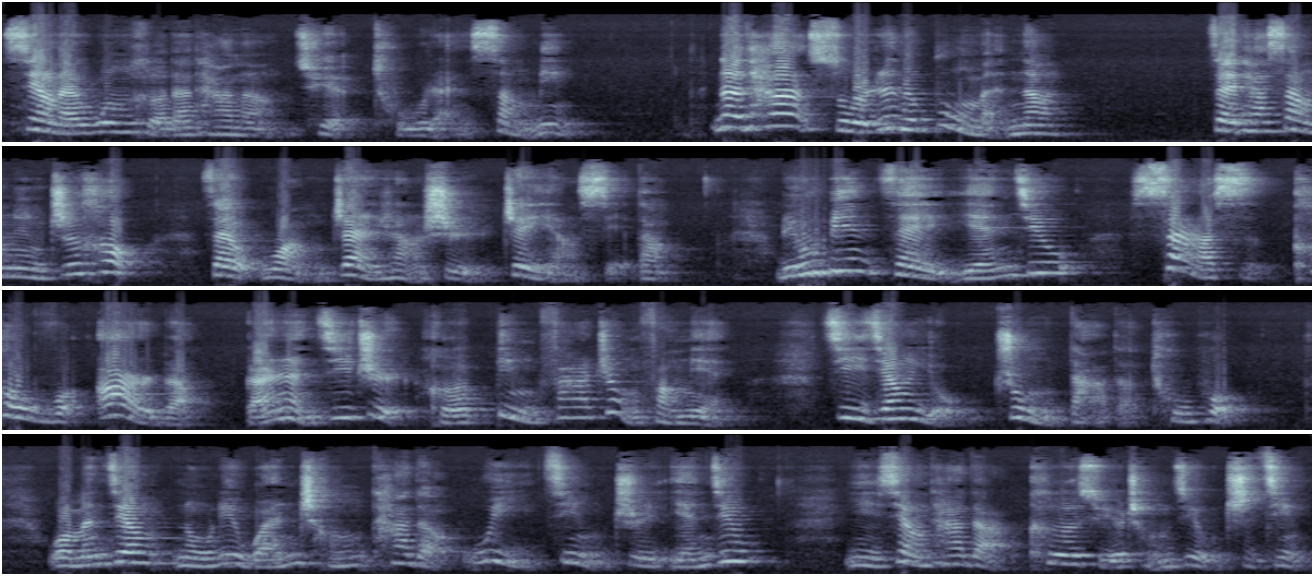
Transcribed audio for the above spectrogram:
向来温和的他呢，却突然丧命。那他所任的部门呢，在他丧命之后，在网站上是这样写道：刘斌在研究 SARS-CoV-2 的感染机制和并发症方面，即将有重大的突破。我们将努力完成他的未竟制研究，以向他的科学成就致敬。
